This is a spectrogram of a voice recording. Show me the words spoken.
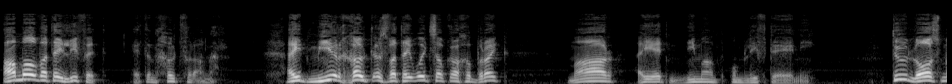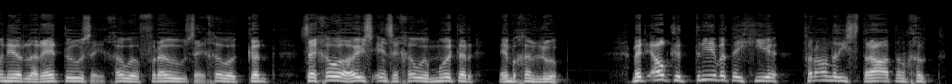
Almal wat hy liefhet, het in goud verander. Hy het meer goud as wat hy ooit sou kan gebruik, maar hy het niemand om lief te hê nie. Toe los meneer Loreto sy goue vrou, sy goue kind, sy goue huis en sy goue motor en begin loop. Met elke tree wat hy gee, verander die straat in goud.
